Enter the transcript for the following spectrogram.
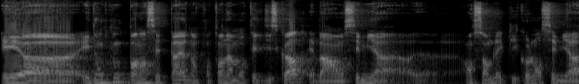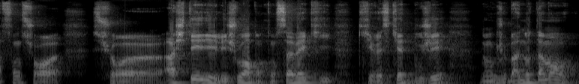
Et, euh, et, donc nous, pendant cette période, donc, quand on a monté le Discord, eh ben, on s'est mis à, euh, ensemble avec Piccolo, on s'est mis à fond sur, euh, sur euh, acheter les joueurs dont on savait qui, qui risquaient de bouger. Donc, mmh. bah, notamment,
